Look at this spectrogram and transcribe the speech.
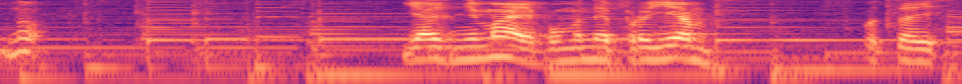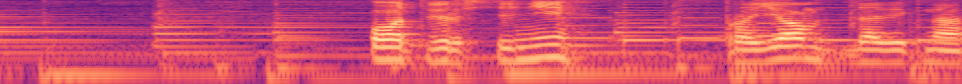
Ну, я знімаю, бо мене проєм оцей отвір в стіні, пройом для вікна.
